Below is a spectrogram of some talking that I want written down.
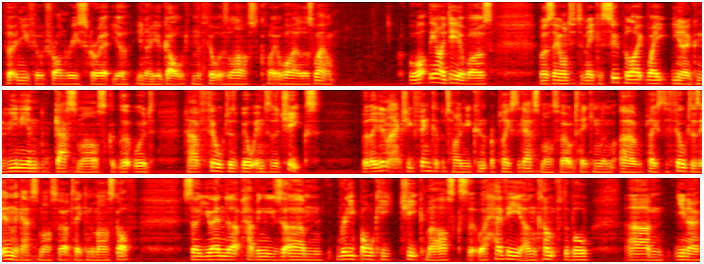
put a new filter on, rescrew it, you're, you know, you're gold, and the filters last quite a while as well. What the idea was, was they wanted to make a super lightweight, you know, convenient gas mask that would have filters built into the cheeks but they didn't actually think at the time you couldn't replace the gas mask without taking them, uh, replace the filters in the gas mask without taking the mask off. So you end up having these um, really bulky cheek masks that were heavy, uncomfortable. Um, you know,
